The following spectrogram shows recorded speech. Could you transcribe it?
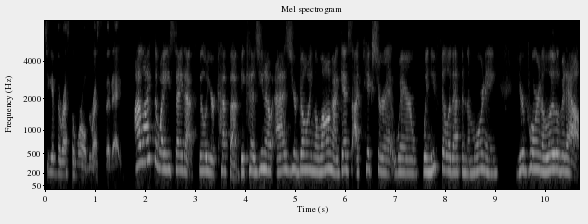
to give the rest of the world the rest of the day. I like the way you say that, fill your cup up, because, you know, as you're going along, I guess I picture it where when you fill it up in the morning, you're pouring a little bit out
